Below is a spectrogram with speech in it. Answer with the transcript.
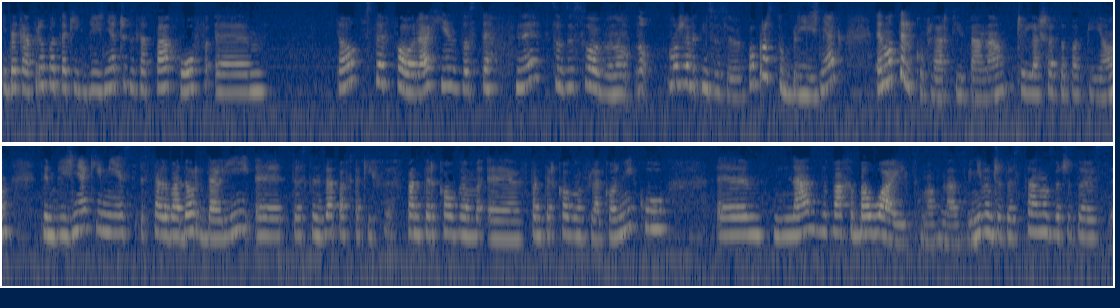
I tak a propos takich bliźniaczych zapachów, to w Sephorach jest dostępny w cudzysłowie, no, no może nawet nie cudzysłowie, po prostu bliźniak e, motylków L'Artisana, czyli La Chasse Papillon. Tym bliźniakiem jest Salvador Dali, e, to jest ten zapach taki w, panterkowym, w panterkowym flakoniku. Nazwa chyba Wild ma w nazwie. Nie wiem, czy to jest cała nazwa, czy to jest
